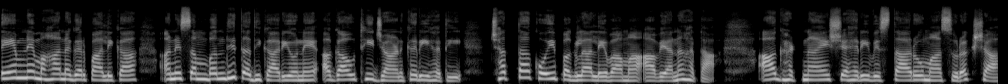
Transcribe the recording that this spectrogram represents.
તેમને મહાનગરપાલિકા અને સંબંધિત અધિકારીઓને અગાઉથી જાણ કરી હતી, છતાં કોઈ પગલાં લેવામાં આવ્યા ન હતા. આ ઘટનાએ શહેરી વિસ્તારોમાં સુરક્ષા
